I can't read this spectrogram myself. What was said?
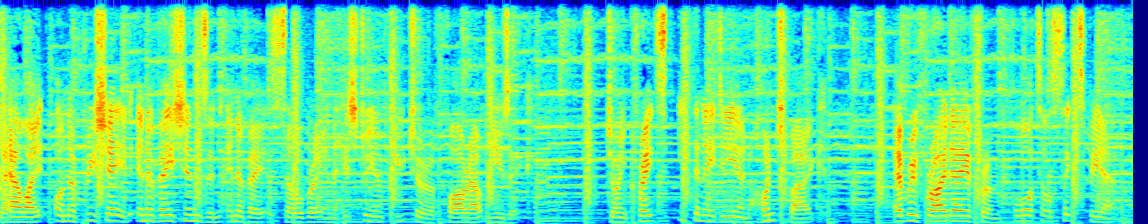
They highlight unappreciated innovations and innovators celebrating the history and future of far out music. Join Crates, Ethan AD, and Hunchback every Friday from 4 till 6 pm.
